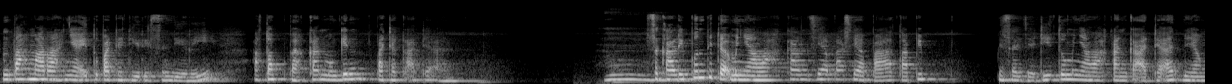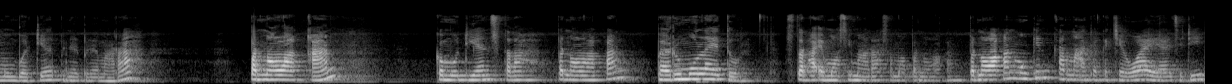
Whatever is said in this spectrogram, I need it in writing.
entah marahnya itu pada diri sendiri, atau bahkan mungkin pada keadaan. Sekalipun tidak menyalahkan siapa-siapa, tapi bisa jadi itu menyalahkan keadaan yang membuat dia benar-benar marah. Penolakan, kemudian setelah penolakan baru mulai tuh. Setelah emosi marah sama penolakan. Penolakan mungkin karena ada kecewa ya. Jadi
